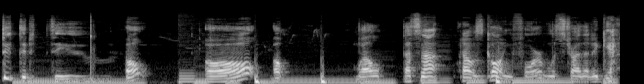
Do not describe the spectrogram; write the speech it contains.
Do do do. Oh, oh, oh. Well, that's not what I was going for. Let's try that again.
